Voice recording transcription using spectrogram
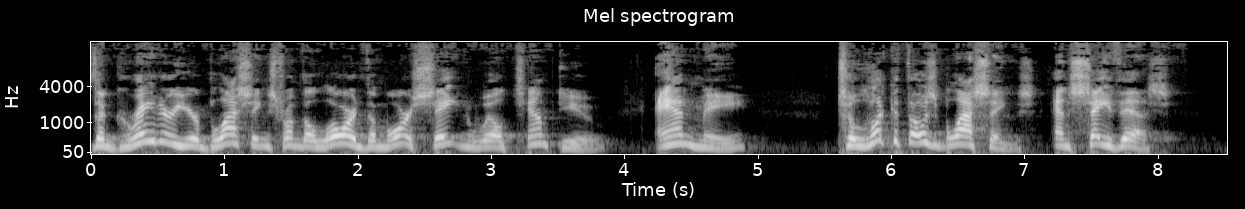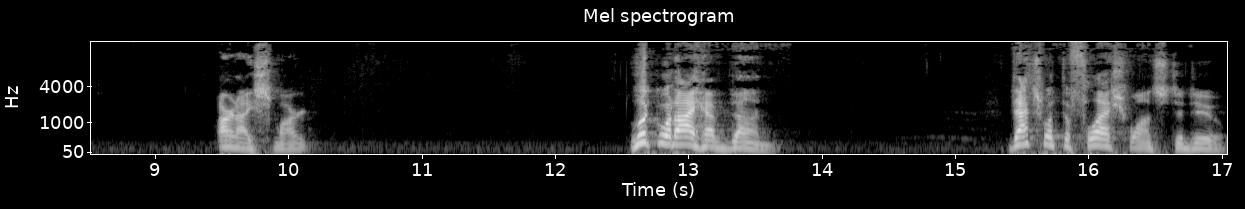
The greater your blessings from the Lord, the more Satan will tempt you and me to look at those blessings and say this, aren't I smart? Look what I have done. That's what the flesh wants to do.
